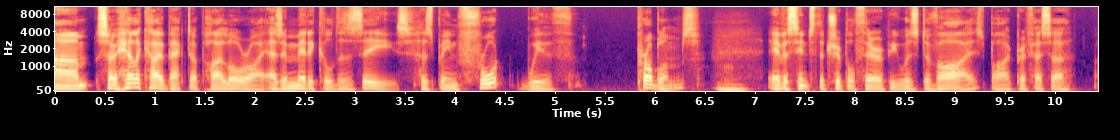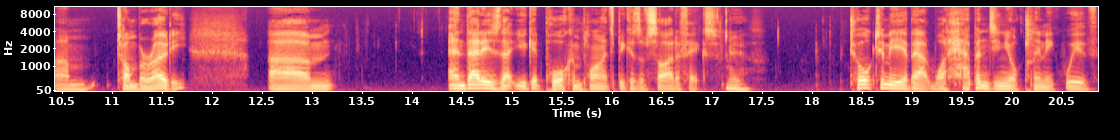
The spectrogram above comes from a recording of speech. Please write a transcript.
Um, so Helicobacter pylori as a medical disease has been fraught with problems mm. ever since the triple therapy was devised by Professor um, Tom Borody. Um, and that is that you get poor compliance because of side effects. Yes. Talk to me about what happens in your clinic with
